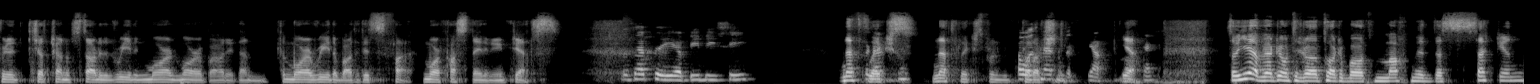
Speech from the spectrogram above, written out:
really just kind of started reading more and more about it, and the more I read about it, it's fa- more fascinating it gets. Was that the uh, BBC? Netflix, Netflix production. Oh, Netflix. Yeah. Yeah. Okay. So yeah, we are going to talk about Mahmud II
